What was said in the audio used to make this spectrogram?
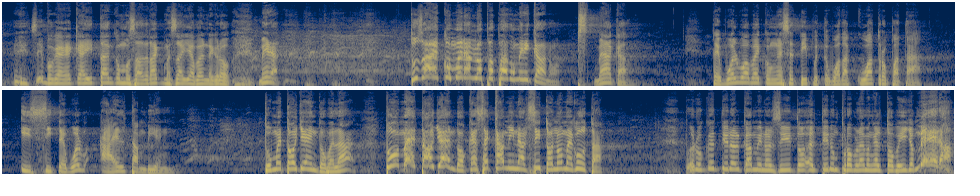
sí, porque ahí están como Sadrach, Mesaya y Abednego. Mira, ¿tú sabes cómo eran los papás dominicanos? ven acá. Te vuelvo a ver con ese tipo y te voy a dar cuatro patadas. Y si te vuelvo a él también. Tú me estás oyendo, ¿verdad? Tú me estás oyendo que ese caminarcito no me gusta. Pero ¿qué tiene el caminarcito? Él tiene un problema en el tobillo. Mira.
